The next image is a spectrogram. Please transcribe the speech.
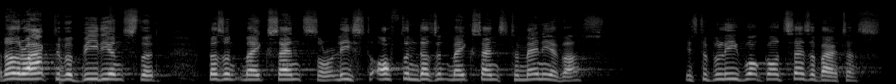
another act of obedience that doesn't make sense, or at least often doesn't make sense to many of us, is to believe what God says about us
